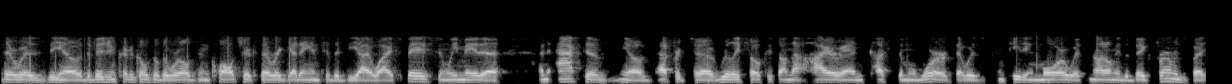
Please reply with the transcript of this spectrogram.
there was, you know, the Vision Criticals of the world and Qualtrics that were getting into the DIY space. And we made a, an active, you know, effort to really focus on that higher end custom work that was competing more with not only the big firms, but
